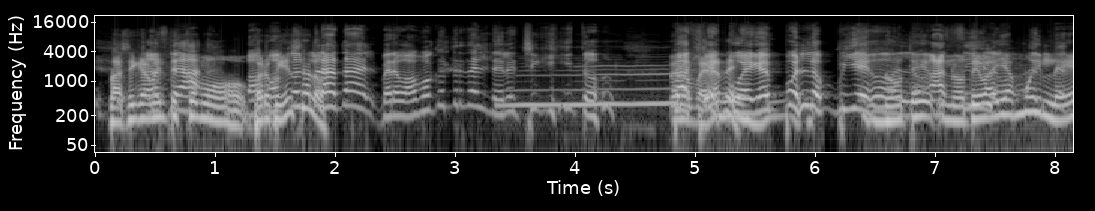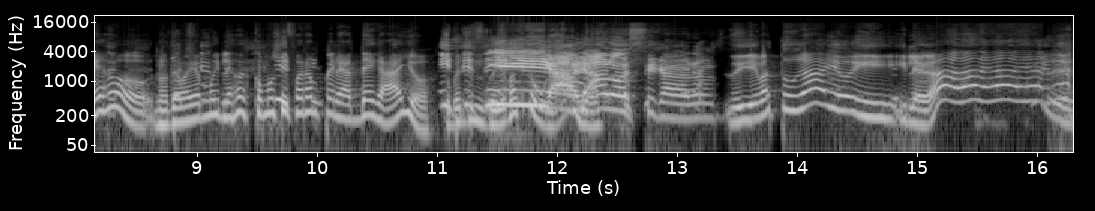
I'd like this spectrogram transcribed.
Básicamente O sea, es como. Pero piénsalo. contratar, pero vamos a contratar el nene chiquito Pero para que espérate. jueguen por los viejos. No te, los no te vayas muy lejos. No te vayas muy lejos. Es como si fueran peleas de gallos. Y Tú, sí, tú sí, llevas tu gallo. ya lo sí, cabrón. Tú llevas tu gallo y, y le das, dale, dale,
